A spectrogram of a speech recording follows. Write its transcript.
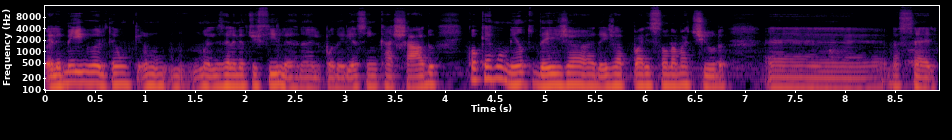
ele é meio. ele tem um, um, um, elementos de filler, né? Ele poderia ser encaixado em qualquer momento desde a, desde a aparição da Matilda é, na série.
